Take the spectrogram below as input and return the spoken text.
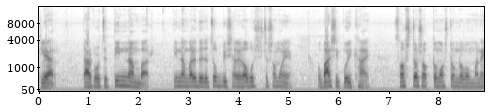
ক্লিয়ার তারপর হচ্ছে তিন নাম্বার। তিন নাম্বারে দুই হাজার চব্বিশ সালের অবশিষ্ট সময়ে ও বার্ষিক পরীক্ষায় ষষ্ঠ, সপ্তম, অষ্টম, নবম মানে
